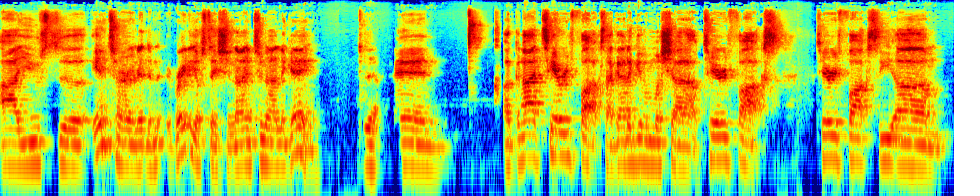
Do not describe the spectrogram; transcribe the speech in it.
I used to intern at the radio station 929 The Game. Yeah. And a guy Terry Fox. I got to give him a shout out. Terry Fox. Terry Fox. He um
